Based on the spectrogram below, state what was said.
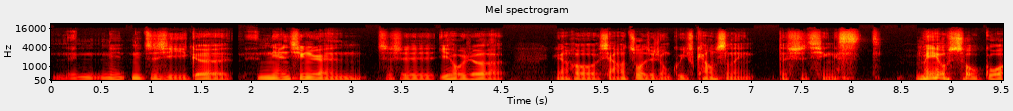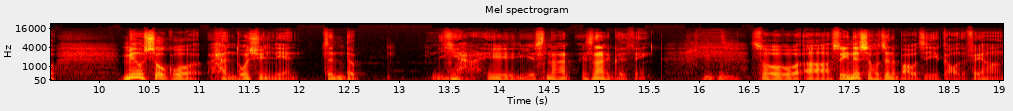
你你你自己一个年轻人，只是一头热，然后想要做这种 grief counseling 的事情，没有受过，没有受过很多训练，真的。Yeah, it's not, it's not a good thing. So 啊、uh，所以那时候真的把我自己搞得非常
